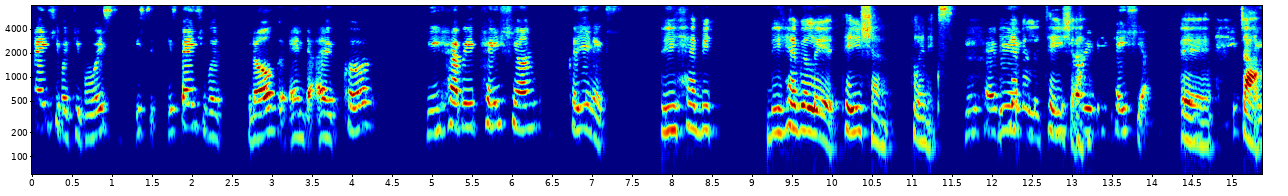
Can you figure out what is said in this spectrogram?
expensive divorce, expensive drug and alcohol rehabilitation clinics. Rehabi, rehabilitation clinics. Rehabil- rehabilitation. Rehabilitation. 예. 자,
